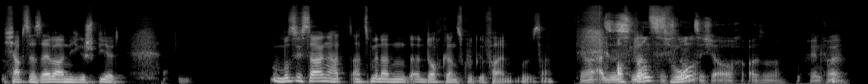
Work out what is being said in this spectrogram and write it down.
ich habe es ja selber nie gespielt, muss ich sagen, hat es mir dann äh, doch ganz gut gefallen, muss ich sagen. Ja, also Auf es lohnt sich, lohnt sich auch. Also auf jeden Fall.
